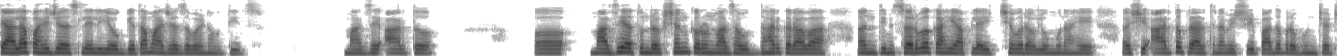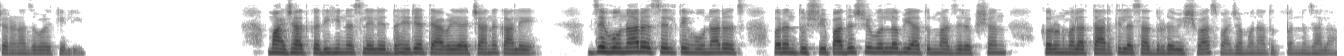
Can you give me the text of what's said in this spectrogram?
त्याला पाहिजे असलेली योग्यता माझ्याजवळ नव्हतीच. माझे आर्त. माझे यातून रक्षण करून माझा उद्धार करावा. अंतिम सर्व काही आपल्या इच्छेवर अवलंबून आहे अशी आर्त प्रार्थना मी श्रीपाद प्रभूंच्या चरणाजवळ केली. माझ्यात कधीही नसलेले धैर्य त्यावेळी अचानक आले. जे होणार असेल ते होणारच परंतु श्रीपाद श्रीवल्लभ यातून माझे रक्षण करून मला तारतील असा दृढ विश्वास माझ्या मनात उत्पन्न झाला.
